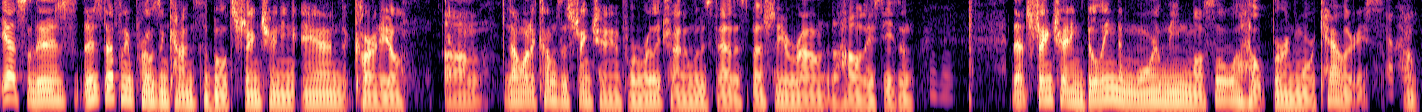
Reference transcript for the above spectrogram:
Yeah, so there's there's definitely pros and cons to both strength training and cardio. Um, now, when it comes to strength training, if we're really trying to lose fat, especially around the holiday season, that strength training, building the more lean muscle will help burn more calories, help,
